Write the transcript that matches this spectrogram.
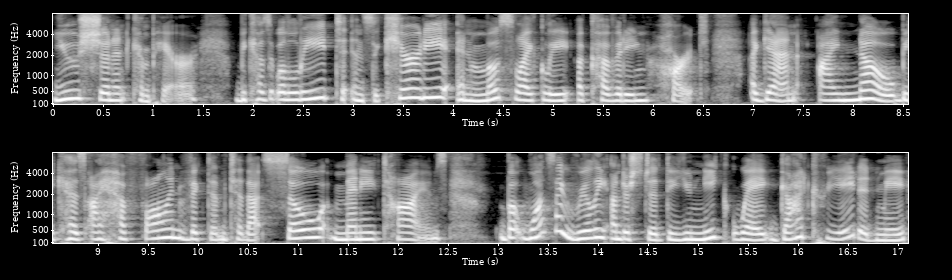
you shouldn't compare because it will lead to insecurity and most likely a coveting heart. Again, I know because I have fallen victim to that so many times. But once I really understood the unique way God created me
